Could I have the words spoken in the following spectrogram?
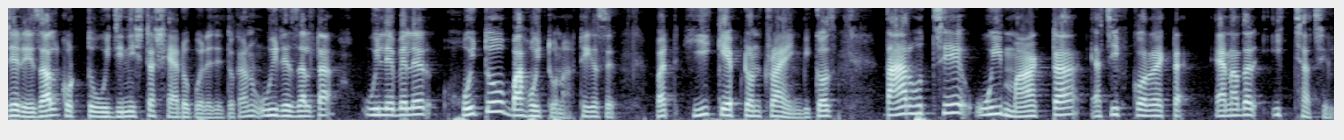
যে রেজাল্ট করতো, ওই জিনিসটা শ্যাডো করে যেত। কারণ ওই রেজাল্টটা ওই লেভেলের হইতো বা হইতো না, ঠিক আছে? But he kept on trying because তার হচ্ছে ওই মার্কটা অ্যাচিভ করার একটা অ্যানাদার ইচ্ছা ছিল।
